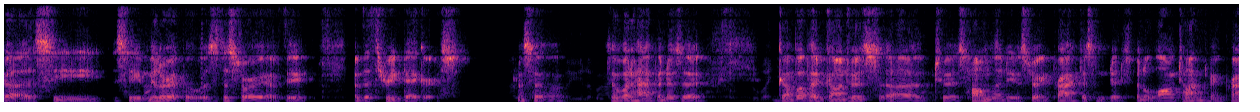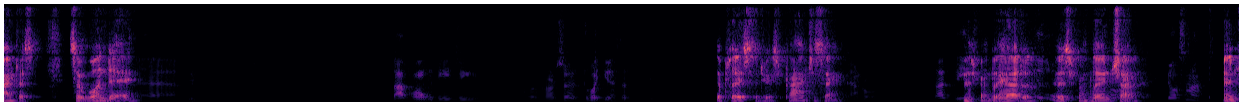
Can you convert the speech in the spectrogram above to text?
uh, see see Milarepa was the story of the of the three beggars. So so what happened is that Gampopa had gone to his uh, to his homeland. He was doing practice and did spend a long time doing practice. So one day, the place that he was practicing was probably had it was probably in Chak in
